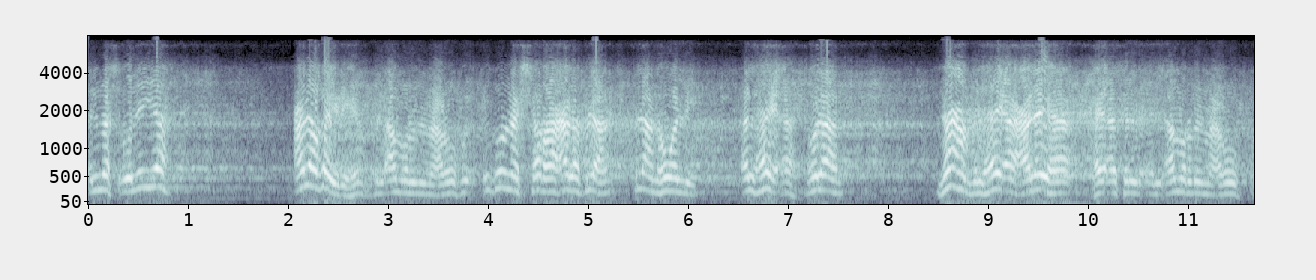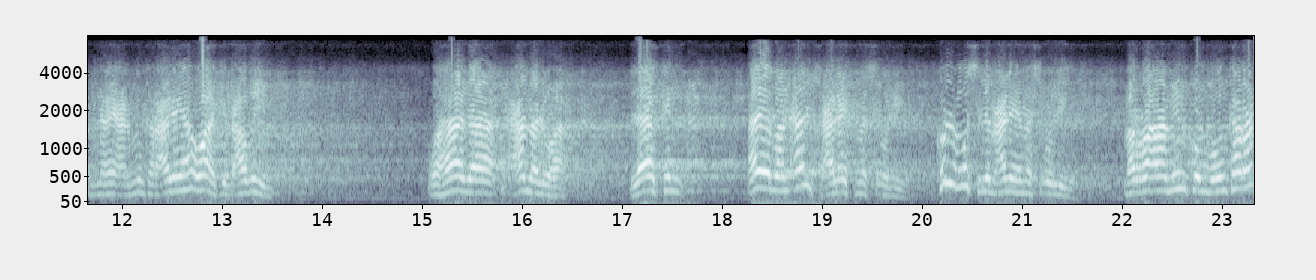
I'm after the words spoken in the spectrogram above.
بالمسؤولية على غيرهم بالأمر بالمعروف يقولون الشرع على فلان فلان هو اللي الهيئة فلان. نعم الهيئة عليها هيئة الأمر بالمعروف والنهي عن المنكر عليها واجب عظيم. وهذا عملها. لكن أيضا أنت عليك مسؤولية. كل مسلم عليه مسؤولية. من رأى منكم منكرا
